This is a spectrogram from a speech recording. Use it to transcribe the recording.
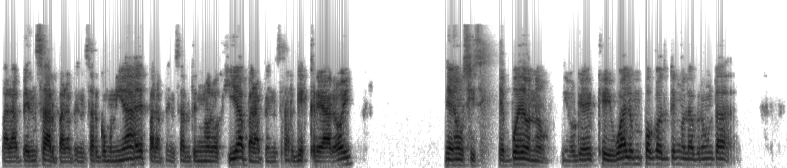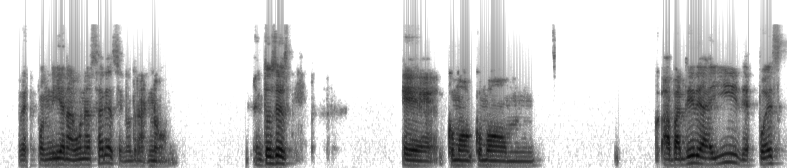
para, pensar, para pensar comunidades, para pensar tecnología, para pensar qué es crear hoy. Digamos, si se puede o no. Digo que, que igual un poco tengo la pregunta respondida en algunas áreas, en otras no. Entonces, eh, como, como mm, a partir de ahí, después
